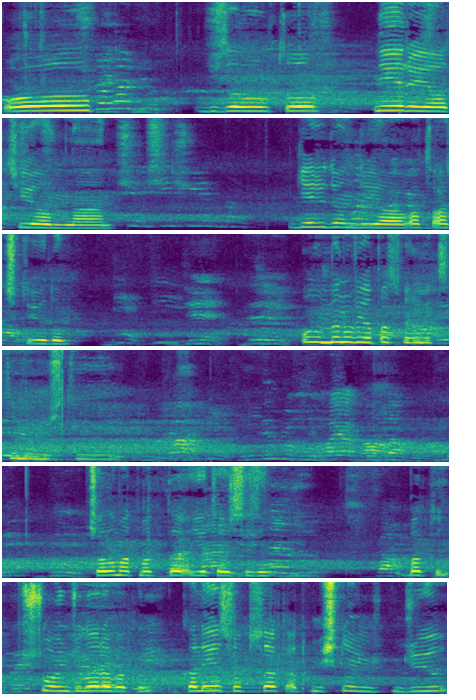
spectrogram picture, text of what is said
Hop. Güzel oldu. Nereye atıyorum lan? Geri döndü ya. Atağa çıkıyordum. Oğlum ben oraya pas vermek istememiştim. Çalım atmakta yetersizim. Bakın şu oyunculara bakın. Kaleye soksak 60'lı oyuncuyu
